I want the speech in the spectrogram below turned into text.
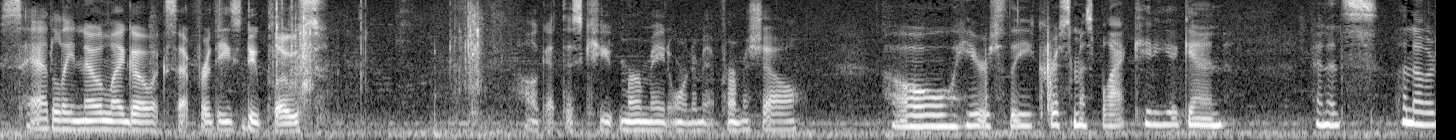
Sadly, no Lego except for these Duplos. I'll get this cute mermaid ornament for Michelle. Oh, here's the Christmas black kitty again. And it's another,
